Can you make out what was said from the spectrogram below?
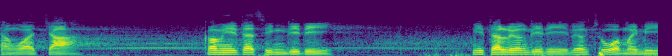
ทางวาจา ก็มีแต่สิ่งดีๆ มีแต่เรื่องดีๆ เรื่องชั่วไม่มี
